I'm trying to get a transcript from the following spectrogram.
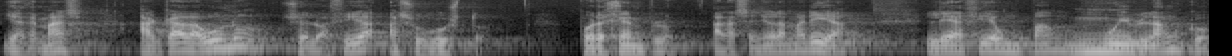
Y además, a cada uno se lo hacía a su gusto. Por ejemplo, a la señora María le hacía un pan muy blanco,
